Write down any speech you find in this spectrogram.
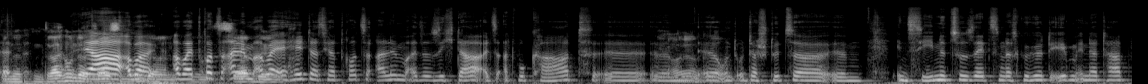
300 ja, aber, Ungarn aber trotz allem, aber er hält das ja trotz allem, also sich da als Advokat äh, ja, ja, äh, und Unterstützer äh, in Szene zu setzen, das gehört eben in der Tat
